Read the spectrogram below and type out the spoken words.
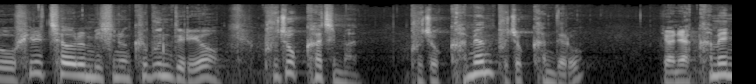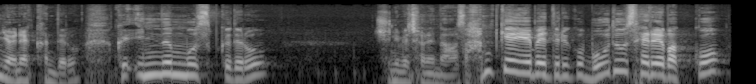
또 휠체어를 미시는 그분들이요 부족하지만 부족하면 부족한 대로 연약하면 연약한 대로 그 있는 모습 그대로 주님의 전에 나와서 함께 예배드리고 모두 세례받고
